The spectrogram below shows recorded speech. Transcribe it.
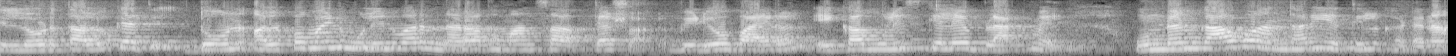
सिल्लोड तालुक्यातील दोन अल्पवयीन मुलींवर नराधमांचा अत्याचार. Video viral. एका मुलीस केले ब्लॅकमेल. उंडणगाव व अंधारी येथील घटना.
